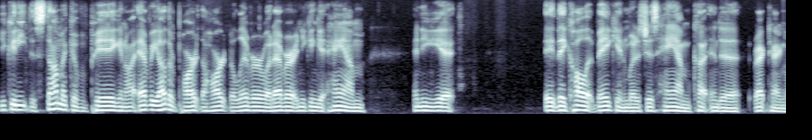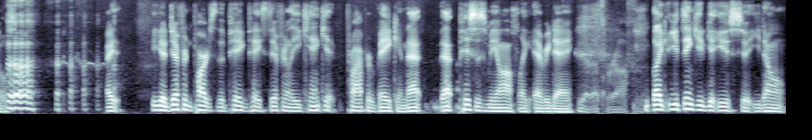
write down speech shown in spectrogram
you could eat the stomach of a pig and every other part, the heart, the liver, whatever, and you can get ham, and you get, they, they call it bacon, but it's just ham cut into rectangles. you get different parts of the pig taste differently. You can't get proper bacon. That that pisses me off like every day. yeah, that's rough. Like you think you'd get used to it, you don't.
